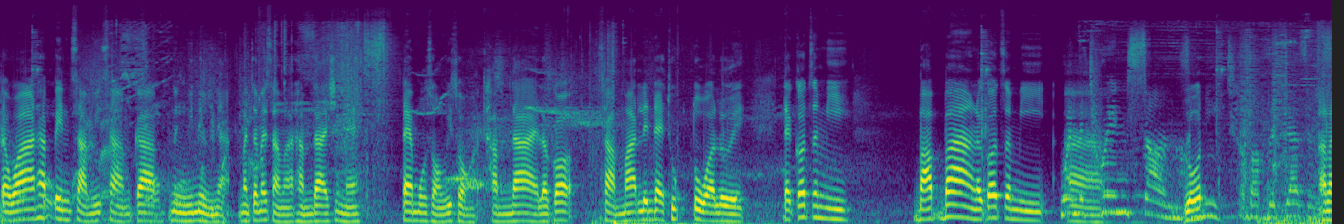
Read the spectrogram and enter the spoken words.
แต่ว่าถ้าเป็น 3v3 กับ 1v1 เนี่ยมันจะไม่สามารถทำได้ใช่ไหมแต่โหมด 2v2 อะทำได้ แล้วก็สามารถเล่นได้ทุกตัวเลย แต่ก็จะมีบัฟบ้างแล้วก็จะมีอ่า the twin suns รถอะไร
